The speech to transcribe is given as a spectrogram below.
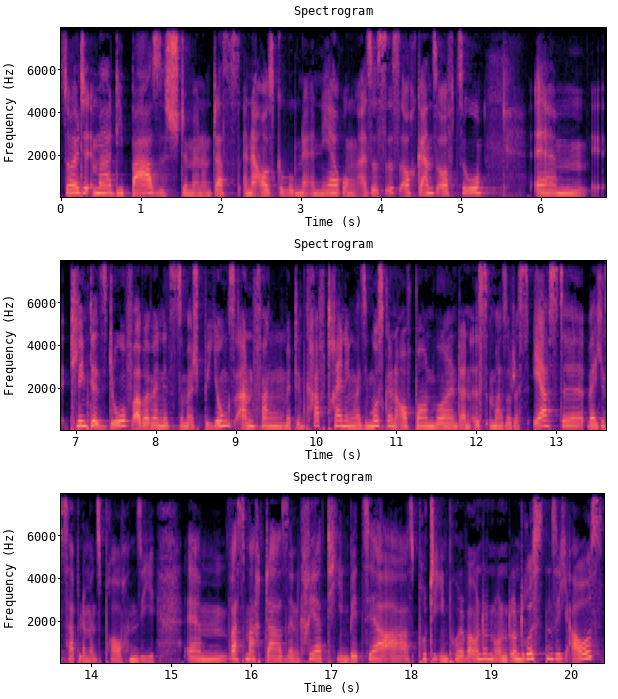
sollte immer die Basis stimmen und das ist eine ausgewogene Ernährung. Also es ist auch ganz oft so, ähm, klingt jetzt doof, aber wenn jetzt zum Beispiel Jungs anfangen mit dem Krafttraining, weil sie Muskeln aufbauen wollen, dann ist immer so das Erste, welche Supplements brauchen sie, ähm, was macht da Sinn, Kreatin, BCAAs, Proteinpulver und, und, und, und rüsten sich aus.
